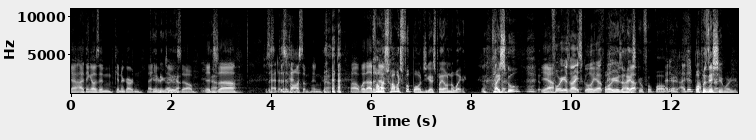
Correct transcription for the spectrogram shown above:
Yeah, I think I was in high year Kindergarten, too. yeah. So it's uh, this, had- this is awesome, and uh, without a how doubt, much how much football did you guys play on the way? High school? yeah. Four years of high school. Yep. Four years of high Yep. school football? I did- I did What Pop Warner. position were you?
